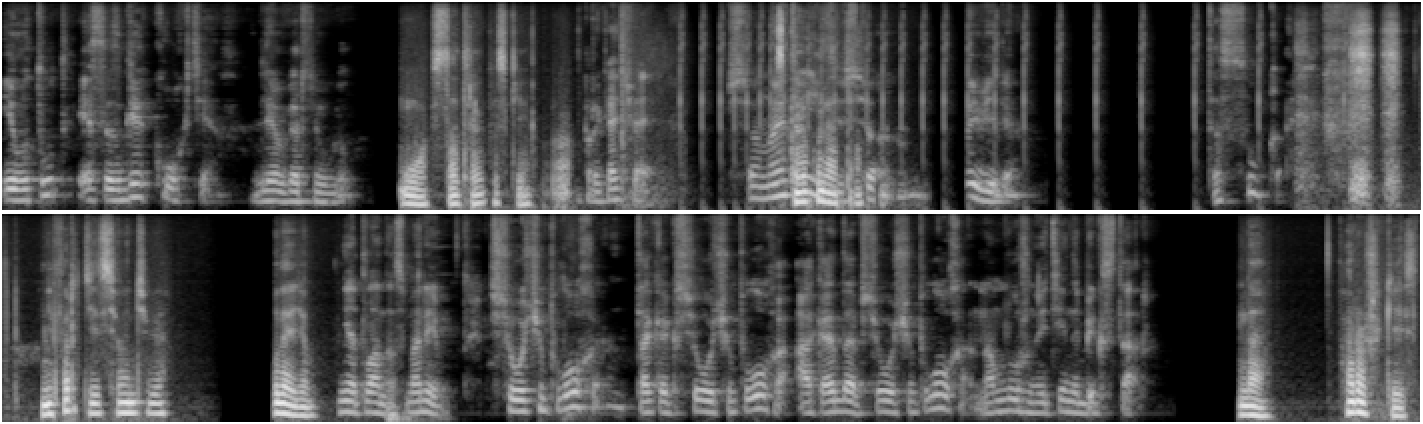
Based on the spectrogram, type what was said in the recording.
и вот тут SSG когти. Левый верхний угол. О, статрековские. Прокачай. Все, ну С это изи, все. Вывели. Да сука. Не фартит сегодня тебе. Куда идем? Нет, ладно, смотри. Все очень плохо, так как все очень плохо, а когда все очень плохо, нам нужно идти на Big Star. Да. Хороший кейс.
